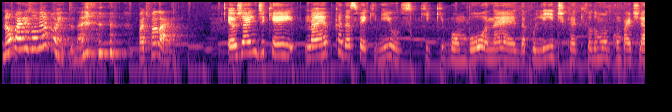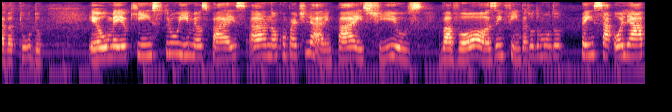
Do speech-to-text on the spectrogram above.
Não vai resolver muito, né? Pode falar. Eu já indiquei na época das fake news, que, que bombou, né, da política, que todo mundo compartilhava tudo eu meio que instruí meus pais a não compartilharem. Pais, tios, vavós, enfim, para todo mundo pensar, olhar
